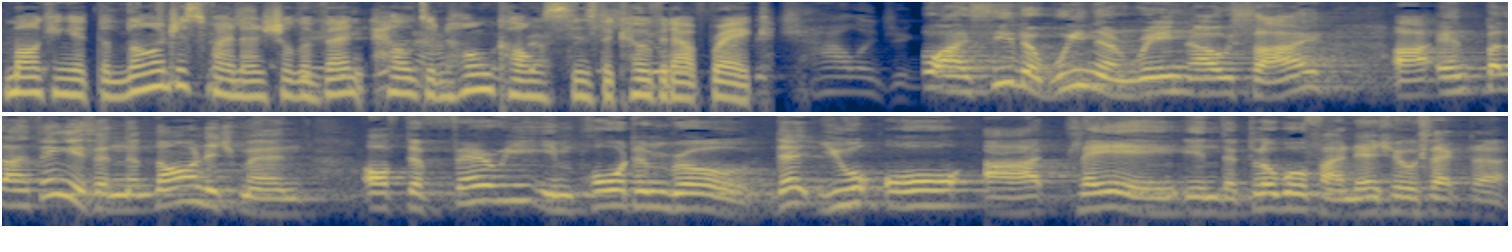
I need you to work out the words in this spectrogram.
marking it the largest financial event held in Hong Kong since the COVID outbreak. Oh, I see the wind and rain outside, uh, and, but I think it's an acknowledgement of the very important role that you all are playing in the global financial sector.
